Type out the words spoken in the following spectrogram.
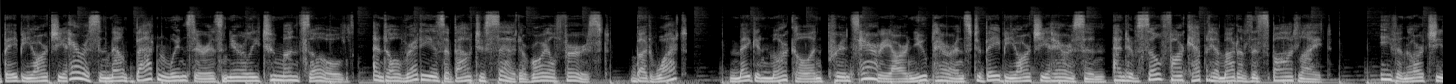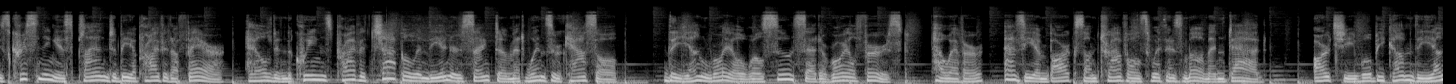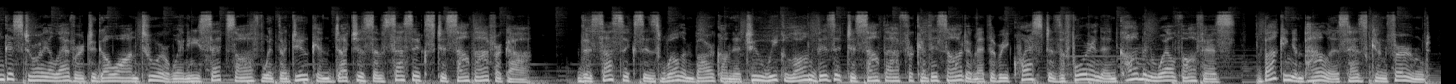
Baby Archie Harrison Mountbatten Windsor is nearly two months old, and already is about to set a royal first. But what? Meghan Markle and Prince Harry are new parents to baby Archie Harrison and have so far kept him out of the spotlight. Even Archie's christening is planned to be a private affair, held in the Queen's private chapel in the inner sanctum at Windsor Castle. The young royal will soon set a royal first, however, as he embarks on travels with his mom and dad. Archie will become the youngest royal ever to go on tour when he sets off with the Duke and Duchess of Sussex to South Africa. The Sussexes will embark on a two-week-long visit to South Africa this autumn at the request of the Foreign and Commonwealth Office, Buckingham Palace has confirmed.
